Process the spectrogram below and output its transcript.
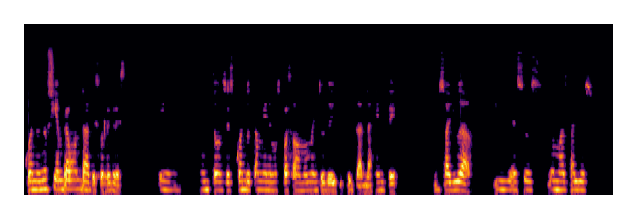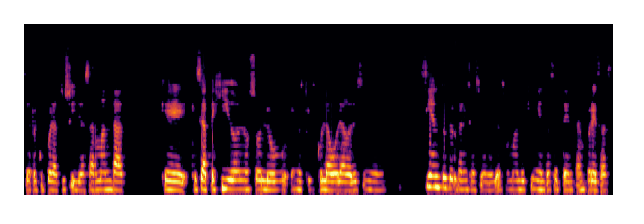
cuando uno siembra bondad eso regresa. Eh, entonces cuando también hemos pasado momentos de dificultad la gente nos ha ayudado y eso es lo más valioso que recupera tu silla, esa hermandad que, que se ha tejido no solo en nuestros colaboradores sino en cientos de organizaciones, ya son más de 570 empresas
